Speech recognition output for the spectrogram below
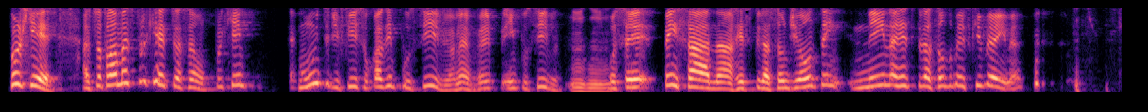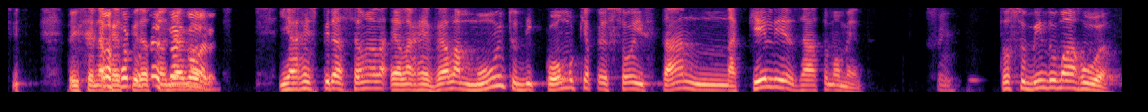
Por quê? A pessoa fala, mas por que respiração? Porque é muito difícil, quase impossível, né? É impossível uhum. você pensar na respiração de ontem, nem na respiração do mês que vem, né? Pensei na ela respiração de agora. agora. E a respiração, ela, ela revela muito de como que a pessoa está naquele exato momento. Sim. Estou subindo uma rua.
